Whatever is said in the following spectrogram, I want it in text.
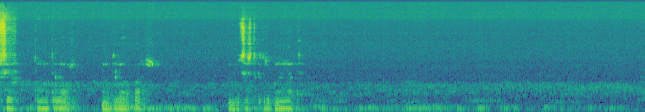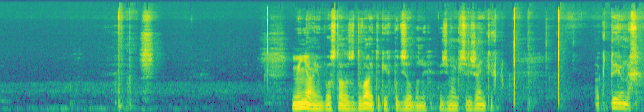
Вкусив, то мотиля. Не мотиля, опариш. Мабуть, все ж таки треба поміняти. Міняємо, бо осталось два і таких подзьобаних. Візьмемо свіженьких, активних.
